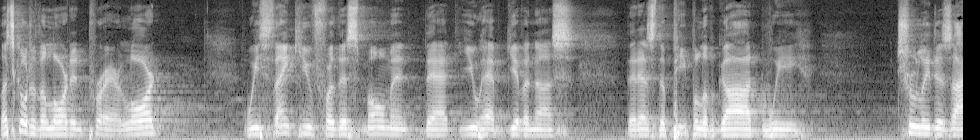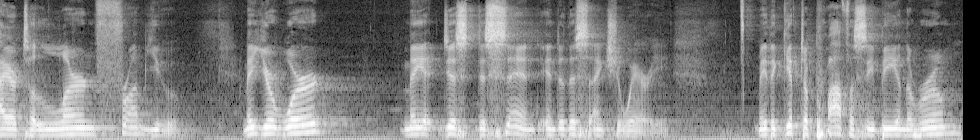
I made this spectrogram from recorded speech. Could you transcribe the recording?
Let's go to the Lord in prayer. Lord, we thank you for this moment that you have given us, that as the people of God, we truly desire to learn from you. May your word, may it just descend into the sanctuary. May the gift of prophecy be in the room.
